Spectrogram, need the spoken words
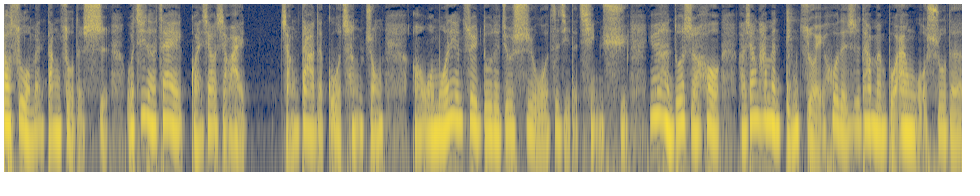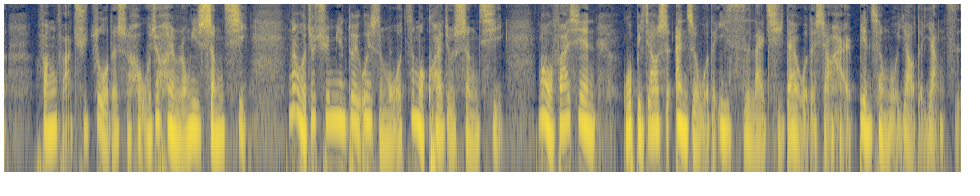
告诉我们当做的事。我记得在管教小孩长大的过程中，啊，我磨练最多的就是我自己的情绪，因为很多时候好像他们顶嘴，或者是他们不按我说的方法去做的时候，我就很容易生气。那我就去面对为什么我这么快就生气。那我发现我比较是按着我的意思来期待我的小孩变成我要的样子，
